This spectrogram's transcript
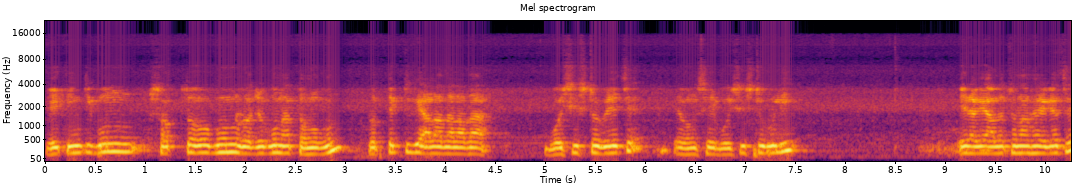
এই তিনটি গুণ সত্ত্বগুণ রজগুণ আর তমগুণ। প্রত্যেকটিরই আলাদা আলাদা বৈশিষ্ট্য রয়েছে এবং সেই বৈশিষ্ট্যগুলি এর আগে আলোচনা হয়ে গেছে।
